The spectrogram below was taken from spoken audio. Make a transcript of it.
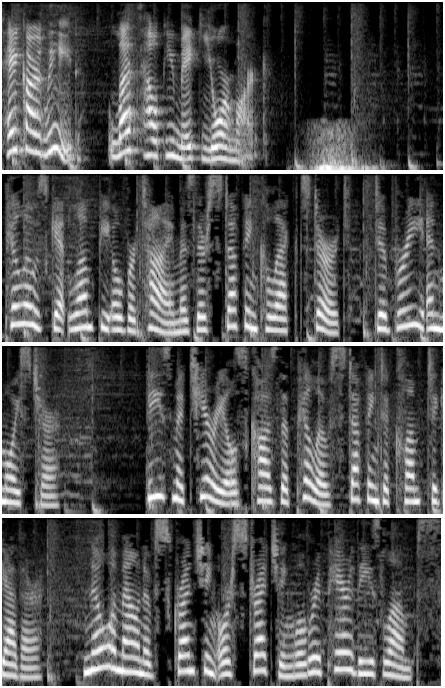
Take our lead. Let's help you make your mark. Pillows get lumpy over time as their stuffing collects dirt, debris and moisture. These materials cause the pillow stuffing to clump together. No amount of scrunching or stretching will repair these lumps.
